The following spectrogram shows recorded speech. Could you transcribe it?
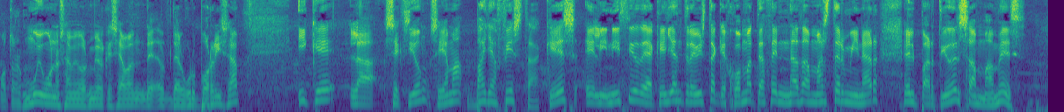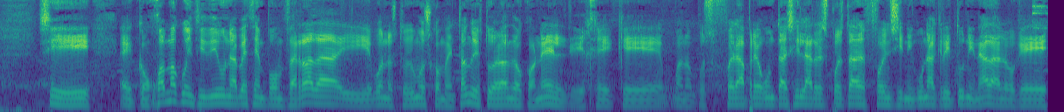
otros muy buenos amigos míos que se llaman de- del grupo Risa y que la sección se llama Vaya Fiesta, que es el inicio de aquella entrevista que Juanma te hace nada más terminar el partido en San Mamés. Sí, eh, con Juanma coincidí una vez en Ponferrada y bueno, estuvimos comentando y estuve hablando con él. Dije que, bueno, pues fue la pregunta así, la respuesta fue sin ninguna acritud ni nada, lo que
